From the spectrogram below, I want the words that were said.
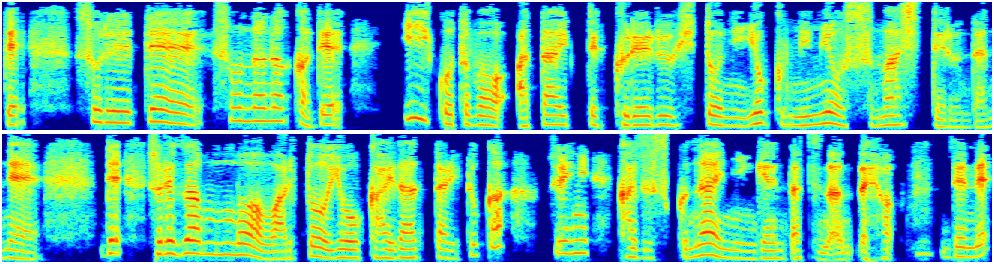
で、それで、そんな中で、いい言葉を与えてくれる人によく耳を澄ましてるんだね。で、それがまあ割と妖怪だったりとか、それに数少ない人間たちなんだよ。でね、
